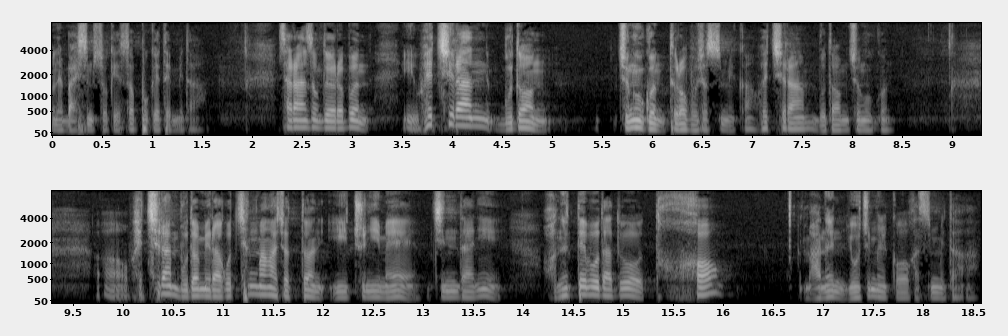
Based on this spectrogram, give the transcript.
오늘 말씀 속에서 보게 됩니다. 사랑하는 성도 여러분, 이 회칠한 무덤 증후군 들어보셨습니까? 회칠한 무덤 증후군. 어, 회칠한 무덤이라고 책망하셨던 이 주님의 진단이 어느 때보다도 더 많은 요즘일 것 같습니다.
